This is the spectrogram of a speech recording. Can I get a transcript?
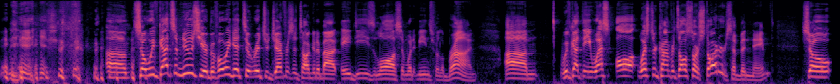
So we've got some news here before we get to Richard Jefferson talking about AD's loss and what it means for LeBron. Um, we've got the West all, Western Conference All Star starters have been named. So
